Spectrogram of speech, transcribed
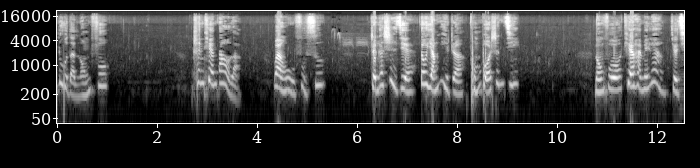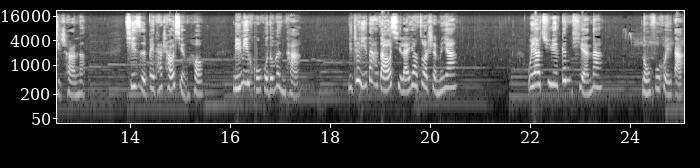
碌的农夫。春天到了，万物复苏，整个世界都洋溢着蓬勃生机。农夫天还没亮就起床了，妻子被他吵醒后，迷迷糊糊地问他：“你这一大早起来要做什么呀？”“我要去耕田呐。”农夫回答。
